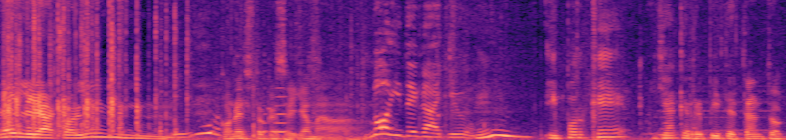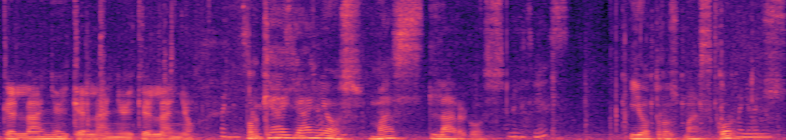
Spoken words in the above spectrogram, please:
Argelia Colín, con esto que se llama... Voy de gallo. ¿Y por qué, ya que repite tanto que el año y que el año y que el año, por qué hay años más largos y otros más cortos?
